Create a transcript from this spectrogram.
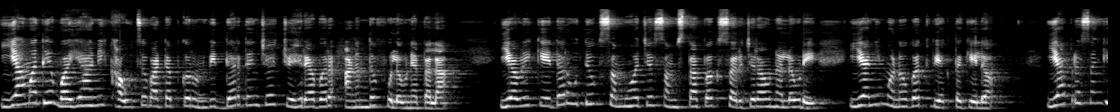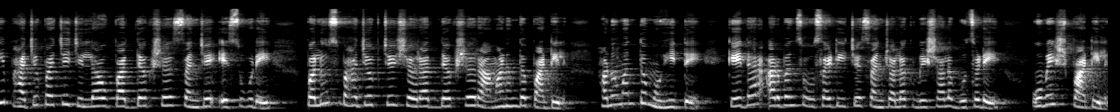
यामध्ये वह्या आणि खाऊचं वाटप करून विद्यार्थ्यांच्या चेहऱ्यावर आनंद फुलवण्यात आला. यावेळी केदार उद्योग समूहाचे संस्थापक सर्जराव नलवडे यांनी मनोगत व्यक्त केलं. याप्रसंगी भाजपाचे जिल्हा उपाध्यक्ष संजय एसुगडे पलूस भाजपचे शहराध्यक्ष रामानंद पाटील हनुमंत मोहिते केदार अर्बन सोसायटीचे संचालक विशाल बुचडे उमेश पाटील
